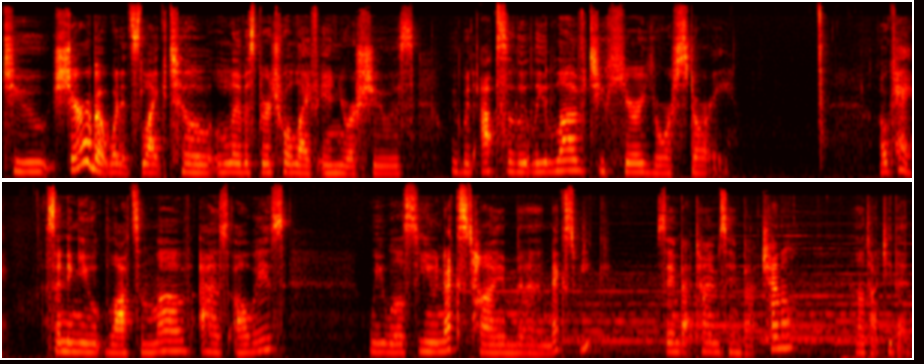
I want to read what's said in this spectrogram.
to share about what it's like to live a spiritual life in your shoes. We would absolutely love to hear your story. Okay, sending you lots and love as always. We will see you next time uh, next week. Same bat time, same bat channel. I'll talk to you then.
